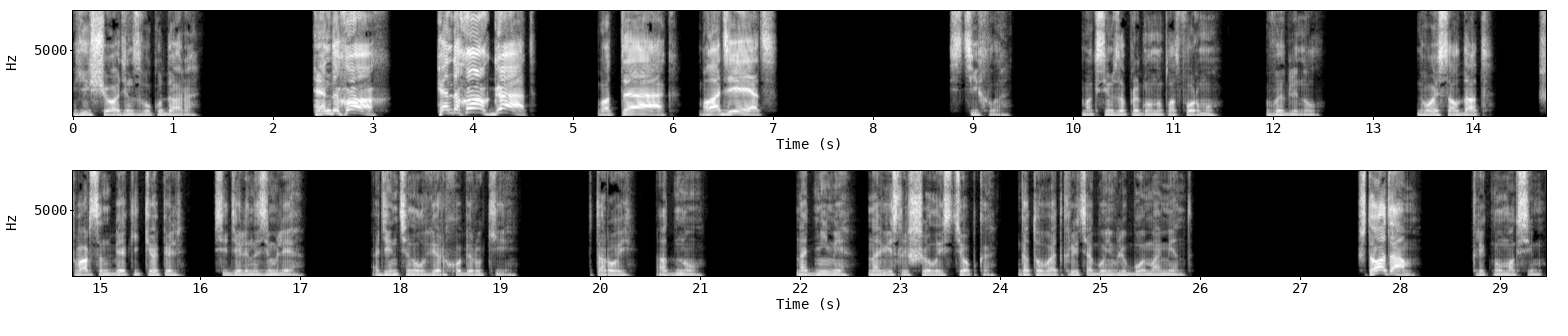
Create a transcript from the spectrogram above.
еще один звук удара. «Хендехох! Хендехох, гад!» «Вот так! Молодец!» Стихло. Максим запрыгнул на платформу, выглянул. Двое солдат, Шварценбек и Кёпель, сидели на земле. Один тянул вверх обе руки, второй — одну. Над ними нависли Шила и Стёпка, готовые открыть огонь в любой момент. «Что там?» — крикнул Максим.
